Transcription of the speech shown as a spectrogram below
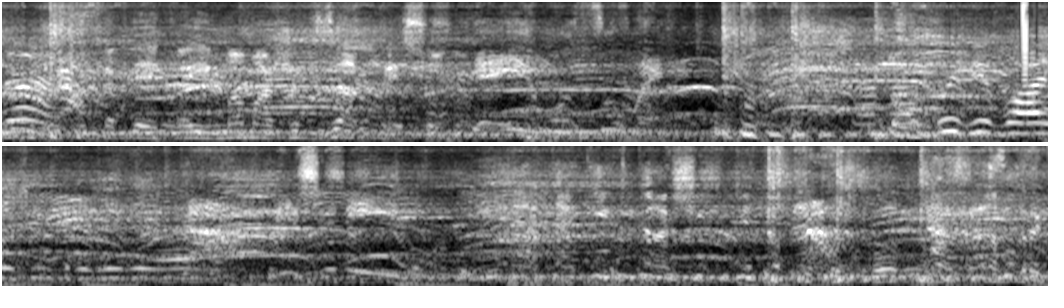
На, Когда я твоей мамаше в зад трясу. Бей ему зубы. выбивай, смотри, выбивай. Пришли его. Я таких тощих петухов. На завтрак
